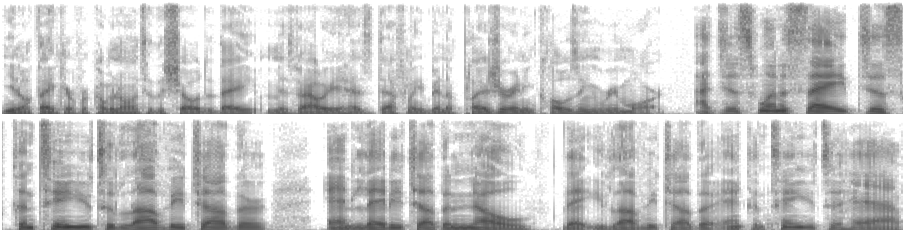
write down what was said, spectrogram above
you know thank her for coming on to the show today. Miss Valerie it has definitely been a pleasure. Any closing remark? I just want to say, just continue to love each other and let each other know that you love each other and continue to have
